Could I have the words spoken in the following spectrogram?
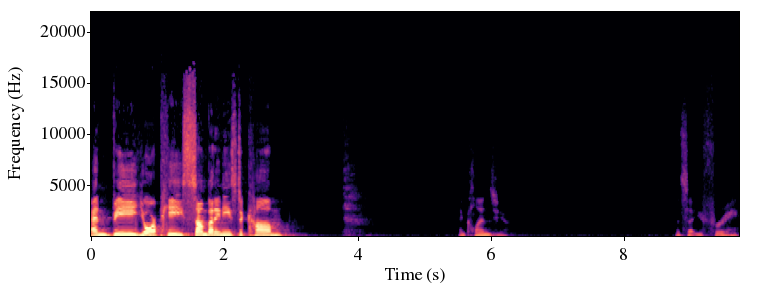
and be your peace. Somebody needs to come and cleanse you and set you free.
